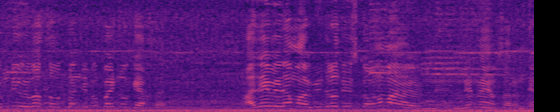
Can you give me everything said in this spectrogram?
ఎండి వ్యవస్థ వద్దని చెప్పి బయట నొక్కారు సార్. అదే విధంగా మా విధులు తీసుకోమని మా నిర్ణయం సార్ అంతే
